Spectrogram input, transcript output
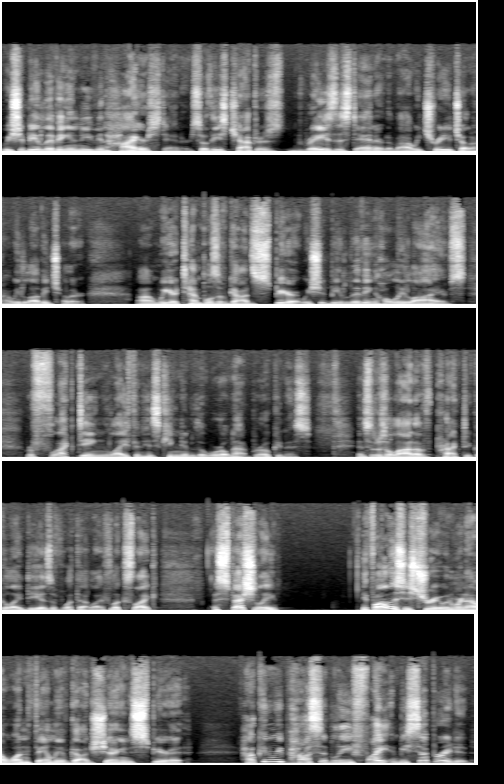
We should be living in an even higher standard. So these chapters raise the standard of how we treat each other, how we love each other. Um, we are temples of God's Spirit. We should be living holy lives, reflecting life in His kingdom to the world, not brokenness. And so there's a lot of practical ideas of what that life looks like especially if all this is true and we're now one family of God sharing in His Spirit, how can we possibly fight and be separated?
